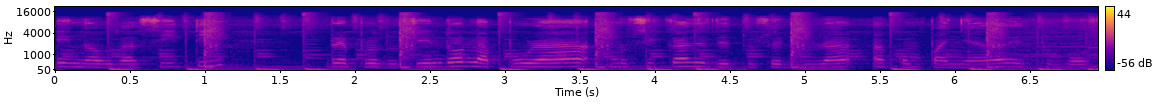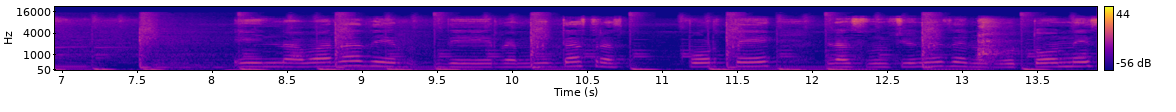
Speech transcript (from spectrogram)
en Audacity, reproduciendo la pura música desde tu celular acompañada de tu voz. Barra de, herramientas transporte las funciones de los botones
